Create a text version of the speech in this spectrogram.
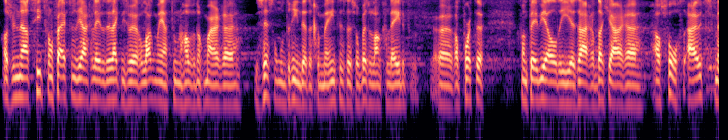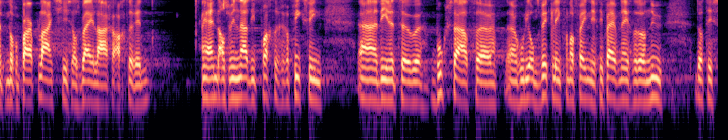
als je inderdaad ziet van 25 jaar geleden, dat lijkt niet zo erg lang, maar ja, toen hadden we nog maar uh, 633 gemeentes. Dat is al best wel lang geleden. rapporten van PBL die zagen dat jaar als volgt uit, met nog een paar plaatjes als bijlage achterin. En als we inderdaad die prachtige grafiek zien die in het boek staat, hoe die ontwikkeling vanaf 1995 dan nu, dat is,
